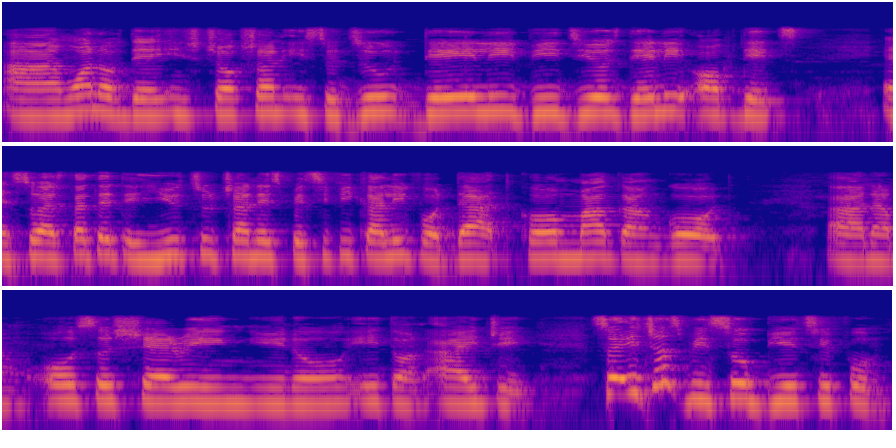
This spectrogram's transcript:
And one of the instruction is to do daily videos, daily updates and so I started a YouTube channel specifically for that called Mag and God. And I'm also sharing, you know, it on IG. So it's just been so beautiful.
